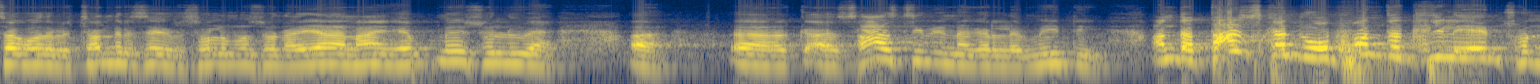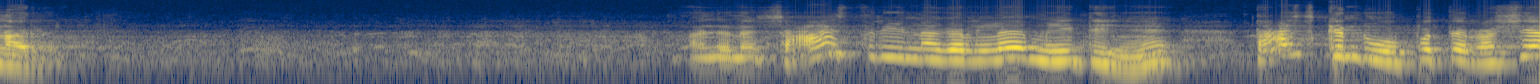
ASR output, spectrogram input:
சகோதரர் சந்திரசேகர் சொல்லும்போது சொன்னார். ஏன்னா நான் எப்பவுமே சொல்லுவேன். சாஸ்திரி நகரில் மீட்டிங் அந்த தாஸ்கண்ட் ஒப்பந்தத்திலேன்னு சொன்னார். சாஸ்திரி நகரில் மீட்டிங்கு தாஷ்கண்ட் ஒப்பத்தை ரஷ்யா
